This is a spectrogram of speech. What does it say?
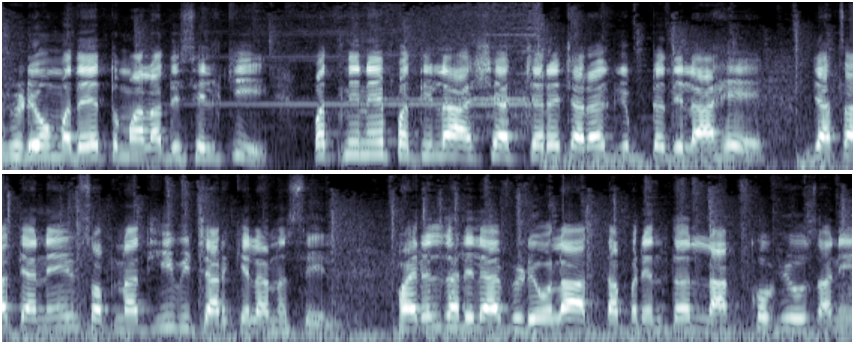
व्हिडिओमध्ये तुम्हाला दिसेल की पत्नीने पतीला असे आश्चर्यकारक गिफ्ट दिलं आहे ज्याचा त्याने स्वप्नातही विचार केला नसेल. व्हायरल झालेल्या व्हिडिओला आत्तापर्यंत लाखो व्ह्यूज आणि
